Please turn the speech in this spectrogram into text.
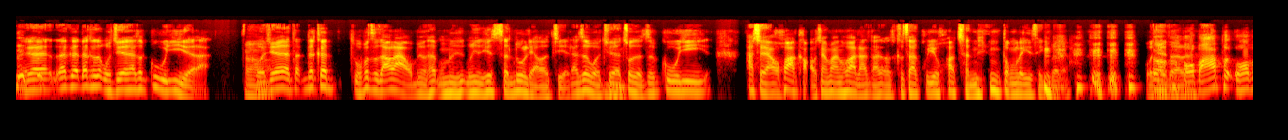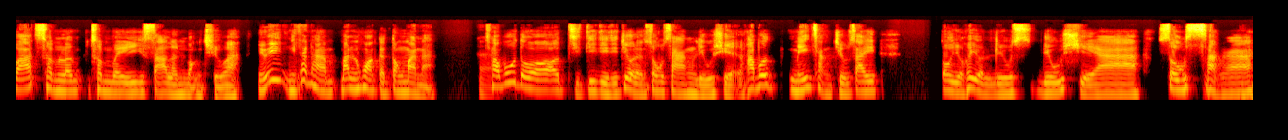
那个那个那个，我觉得他是故意的啦，我觉得那个我不知道啦，我没有他我们我有去深入了解，但是我觉得作者是故意，他想要画搞笑漫画，然后可是他故意画成运动类型的，我觉得，我把它我把它称了称为杀人网球啊，因为你看他漫画跟动漫啊。差不多几滴几滴就有人受伤流血，他不每场球赛都有会有流流血啊、受伤啊，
